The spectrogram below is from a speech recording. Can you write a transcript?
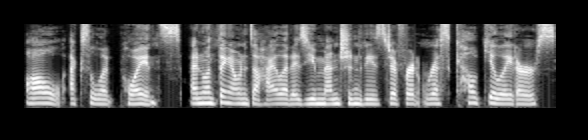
All excellent points. And one thing I wanted to highlight is you mentioned these different risk calculators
